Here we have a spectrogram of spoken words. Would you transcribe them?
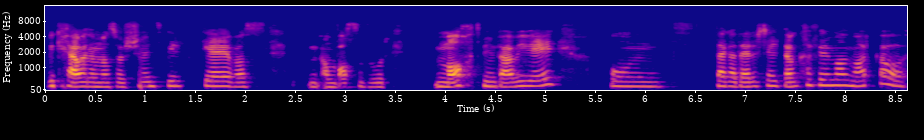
wirklich auch einmal so ein schönes Bild gegeben, was ein Ambassador macht beim VWW. Und ich sage an dieser Stelle danke vielmals, Marco.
